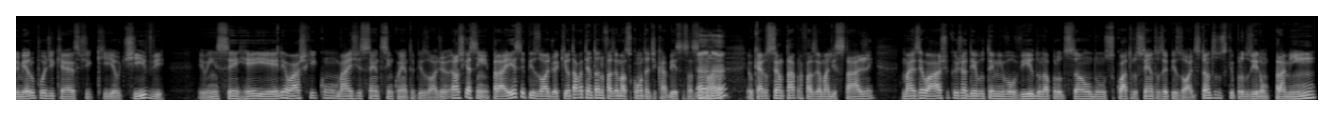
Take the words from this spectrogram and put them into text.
primeiro podcast que eu tive, eu encerrei ele, eu acho que com mais de 150 episódios. Eu acho que assim, para esse episódio aqui, eu tava tentando fazer umas contas de cabeça essa semana. Uhum. Eu quero sentar para fazer uma listagem, mas eu acho que eu já devo ter me envolvido na produção de uns 400 episódios, tanto os que produziram para mim,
